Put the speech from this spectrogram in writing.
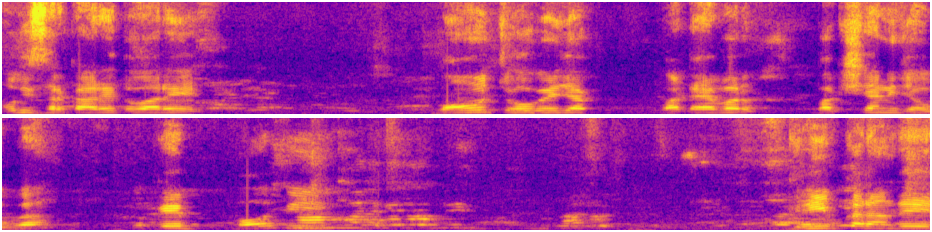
ਉਹਦੀ ਸਰਕਾਰੇ ਦੁਆਰੇ ਪਹੁੰਚ ਹੋਵੇ ਜਾਂ ਵਟਐਵਰ ਬਖਸ਼ਿਆ ਨਹੀਂ ਜਾਊਗਾ, ਕਿਉਂਕਿ ਬਹੁਤ ਹੀ ਗਰੀਬ ਘਰਾਂ ਦੇ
